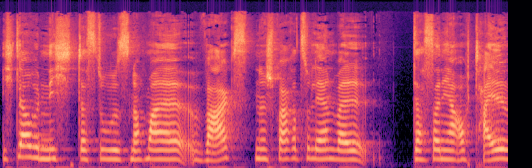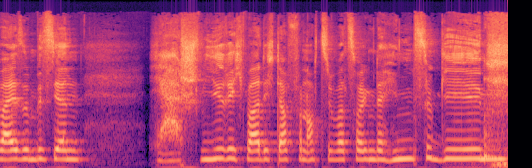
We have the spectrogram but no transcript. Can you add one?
Ich glaube nicht, dass du es nochmal wagst, eine Sprache zu lernen, weil das dann ja auch teilweise ein bisschen ja, schwierig war, dich davon auch zu überzeugen, dahin zu gehen.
